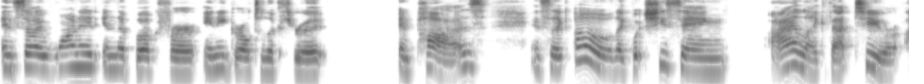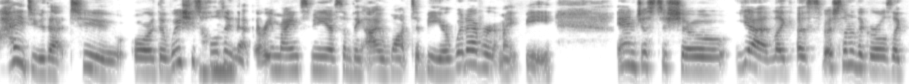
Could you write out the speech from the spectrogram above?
And so I wanted in the book for any girl to look through it and pause and say, like, oh, like what she's saying I like that too, or I do that too, or the way she's mm-hmm. holding that, that reminds me of something I want to be, or whatever it might be. And just to show, yeah, like especially some of the girls, like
